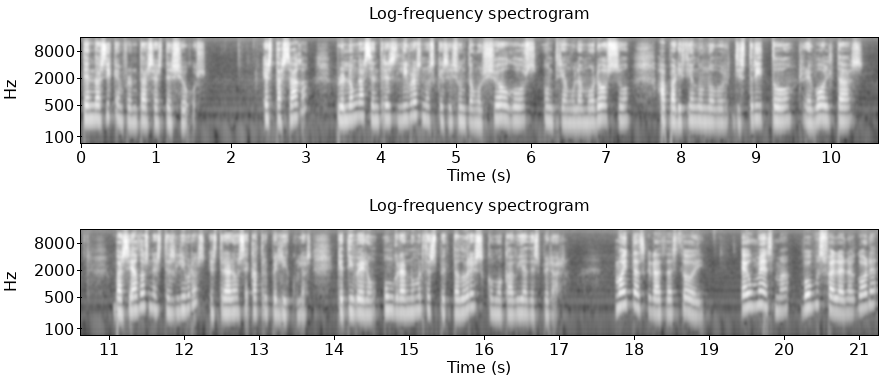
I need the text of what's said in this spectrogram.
tendo así que enfrontarse a estes xogos. Esta saga prolongase en tres libros nos que se xuntan os xogos, un triángulo amoroso, a aparición dun novo distrito, revoltas... Baseados nestes libros, estreáronse catro películas que tiveron un gran número de espectadores como cabía de esperar. Moitas grazas, Zoe. Eu mesma vou vos falar agora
